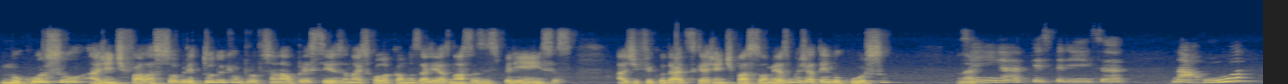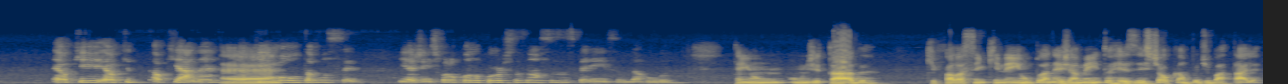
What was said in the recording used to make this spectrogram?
no curso a gente fala sobre tudo que um profissional precisa. Nós colocamos ali as nossas experiências, as dificuldades que a gente passou mesmo já tendo curso, né? Sim, é, porque a experiência na rua é o que, é o que, é o que há, né? É. o que monta você. E a gente colocou no curso as nossas experiências da rua. Tem um, um ditado que fala assim que nenhum planejamento resiste ao campo de batalha.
